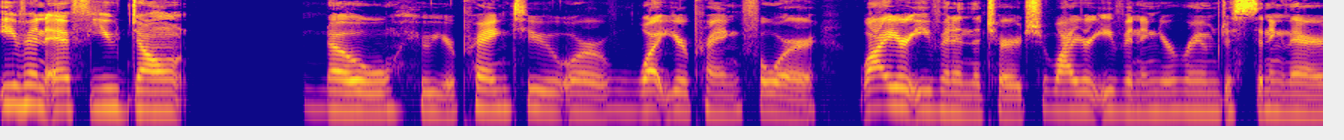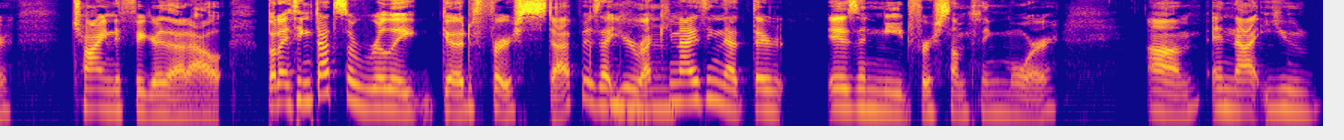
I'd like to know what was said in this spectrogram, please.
even if you don't know who you're praying to or what you're praying for, why you're even in the church, why you're even in your room just sitting there trying to figure that out. But I think that's a really good first step is that you're recognizing that there is a need for something more. Um, and that you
